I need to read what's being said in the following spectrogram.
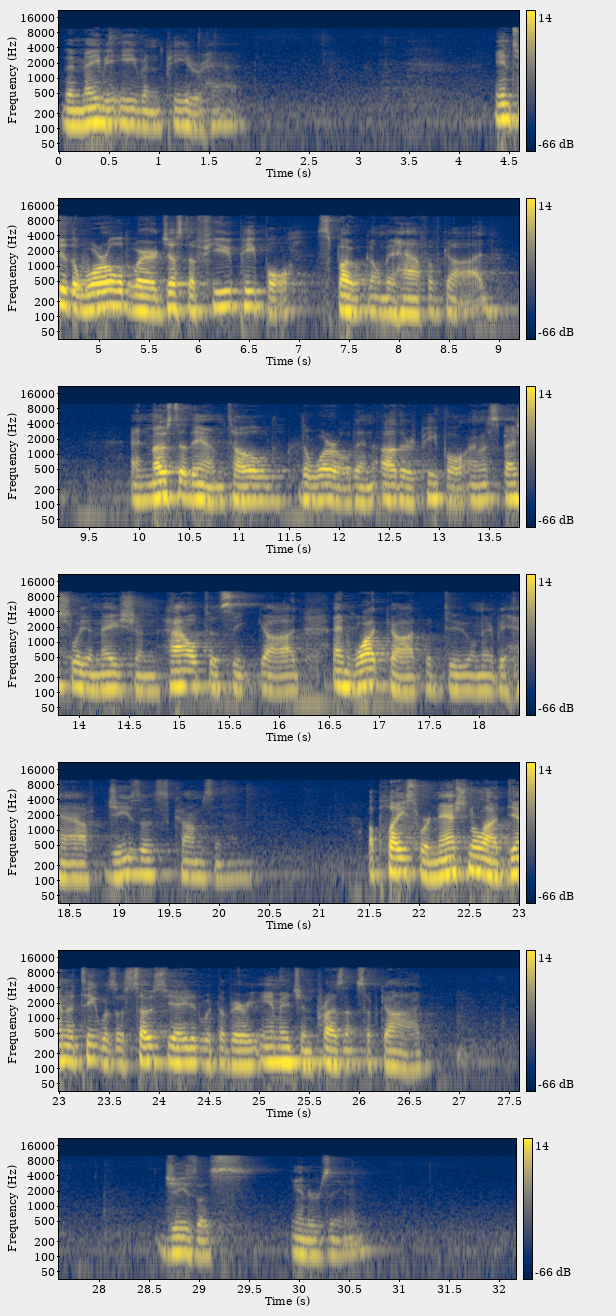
than maybe even Peter had. Into the world where just a few people spoke on behalf of God and most of them told the world and other people, and especially a nation, how to seek God and what God would do on their behalf. Jesus comes in. A place where national identity was associated with the very image and presence of God. Jesus enters in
